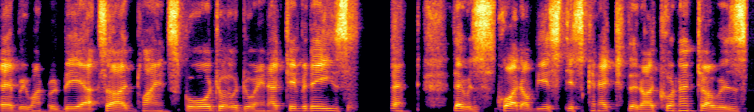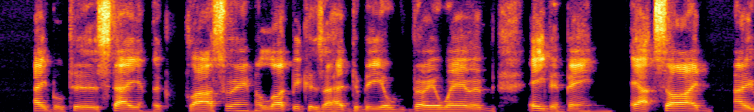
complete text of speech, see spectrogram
everyone would be outside playing sport or doing activities, and there was quite obvious disconnect that I couldn't. I was able to stay in the classroom a lot because I had to be very aware of even being outside, you know,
